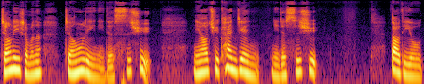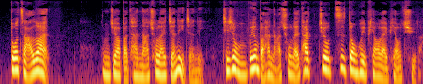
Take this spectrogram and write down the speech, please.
整理什么呢？整理你的思绪，你要去看见你的思绪到底有多杂乱，那么就要把它拿出来整理整理。其实我们不用把它拿出来，它就自动会飘来飘去了。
